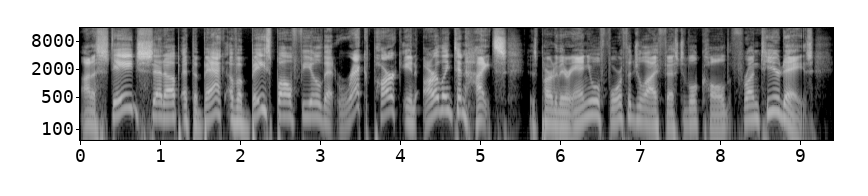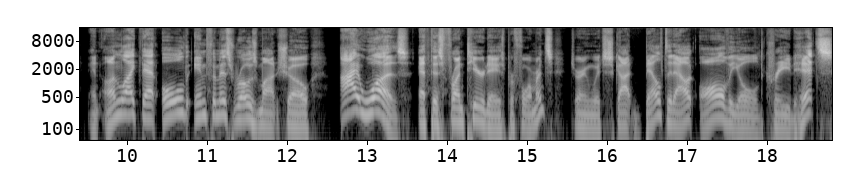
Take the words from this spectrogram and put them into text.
on a stage set up at the back of a baseball field at Rec Park in Arlington Heights as part of their annual 4th of July festival called Frontier Days. And unlike that old infamous Rosemont show, I was at this Frontier Days performance, during which Scott belted out all the old Creed hits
